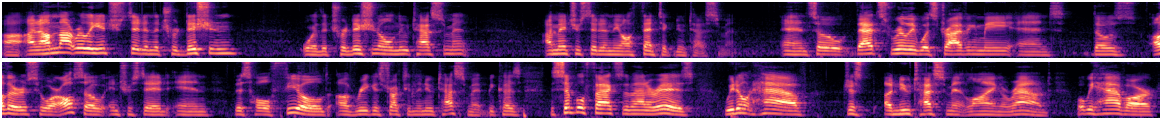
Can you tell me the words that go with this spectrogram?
Uh, and I'm not really interested in the tradition or the traditional New Testament. I'm interested in the authentic New Testament. And so that's really what's driving me and those others who are also interested in this whole field of reconstructing the New Testament because the simple fact of the matter is we don't have just a New Testament lying around. What we have are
